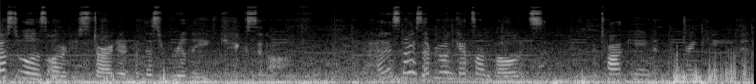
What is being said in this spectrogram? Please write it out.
Festival has already started, but this really kicks it off. And it's nice, everyone gets on boats, talking and drinking, and,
